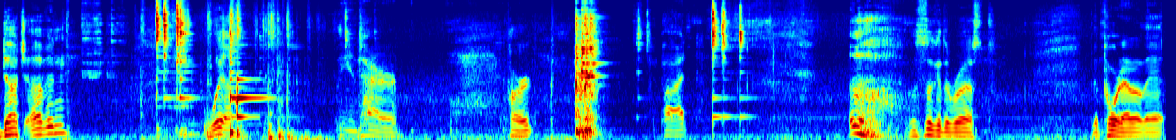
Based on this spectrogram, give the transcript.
Dutch oven with the entire part pot. Ugh, let's look at the rust that poured out of that.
